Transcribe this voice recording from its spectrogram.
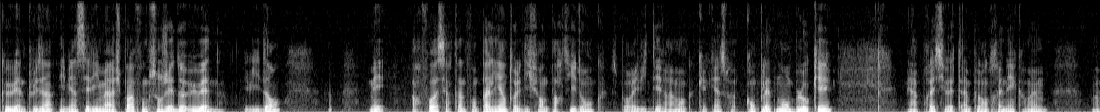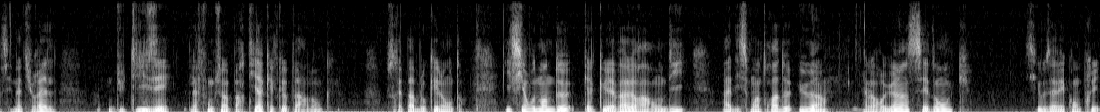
que un plus 1, eh bien c'est l'image par la fonction g de un. Évident, mais parfois certains ne font pas lien entre les différentes parties, donc c'est pour éviter vraiment que quelqu'un soit complètement bloqué. Mais après, si vous êtes un peu entraîné quand même, hein, c'est naturel d'utiliser la fonction à partie A quelque part, donc vous ne serez pas bloqué longtemps. Ici, on vous demande de calculer la valeur arrondie à 10-3 de U1. Alors U1, c'est donc, si vous avez compris,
